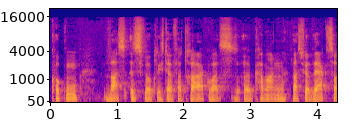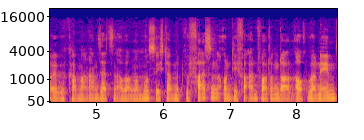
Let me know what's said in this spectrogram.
gucken, was ist wirklich der Vertrag, was äh, kann man, was für Werkzeuge kann man ansetzen, aber man muss sich damit befassen und die Verantwortung dann auch übernehmen.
